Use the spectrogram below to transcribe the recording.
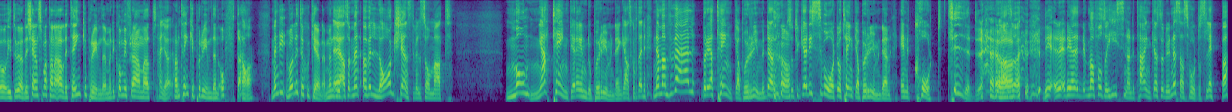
och intervjua. Det känns som att han aldrig tänker på rymden, men det kom ju fram att Han gör. tänker på rymden ofta. Ja. Men det, Det var lite chockerande. Men det, Eh, alltså, men överlag känns det väl som att Många tänker ändå på rymden ganska ofta. När man väl börjar tänka på rymden så tycker jag det är svårt att tänka på rymden en kort tid. alltså, det, det, man får så hisnande tankar så det är nästan svårt att släppa.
